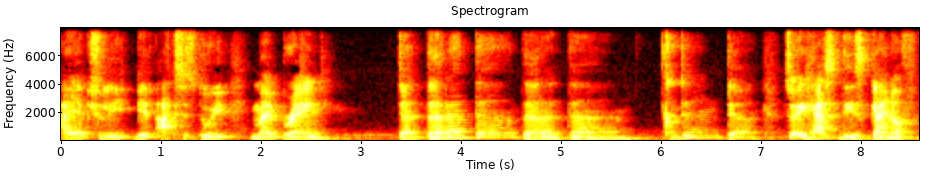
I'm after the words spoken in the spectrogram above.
I actually get access to it in my brain. So it has this kind of,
